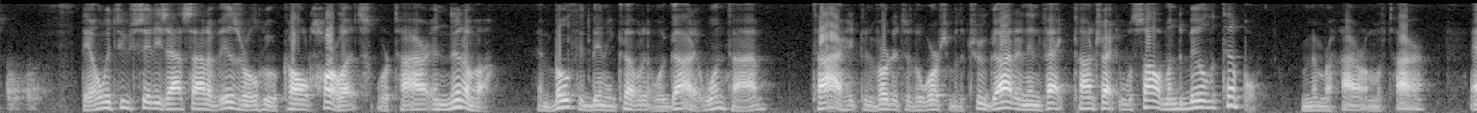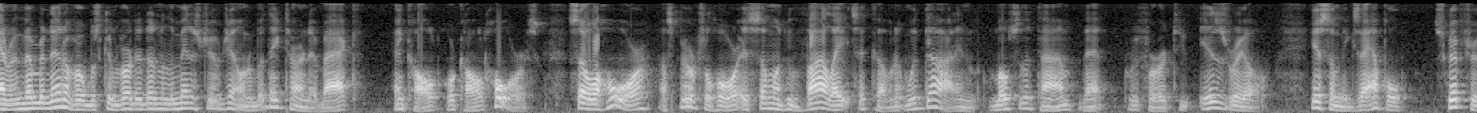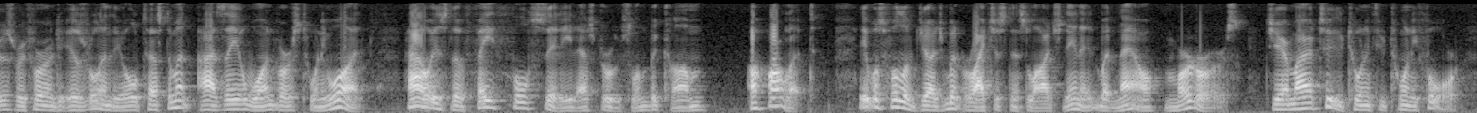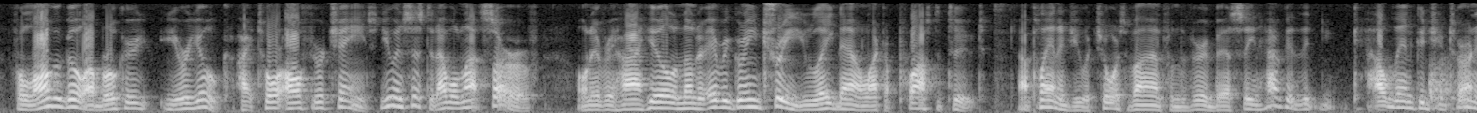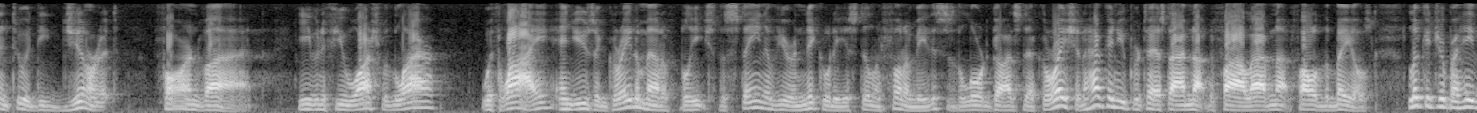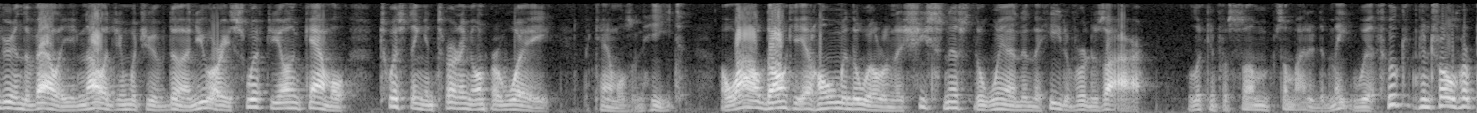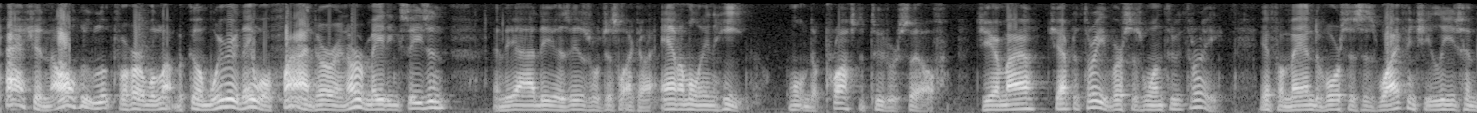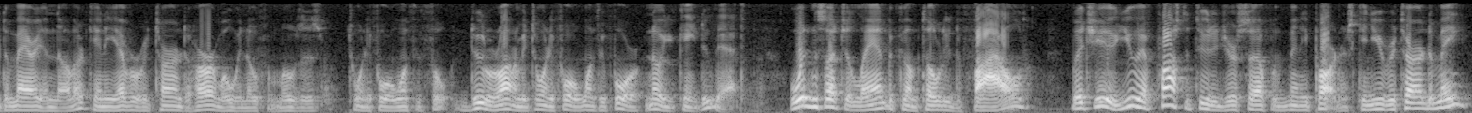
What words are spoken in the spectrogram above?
The only two cities outside of Israel who were called harlots were Tyre and Nineveh, and both had been in covenant with God at one time. Tyre had converted to the worship of the true God and, in fact, contracted with Solomon to build the temple. Remember Hiram of Tyre? And remember Nineveh was converted under the ministry of Jonah, but they turned their back and called were called whores. So a whore, a spiritual whore, is someone who violates a covenant with God, and most of the time that referred to Israel. Here's some example scriptures referring to Israel in the Old Testament, Isaiah 1, verse 21. How is the faithful city, that's Jerusalem, become a harlot? It was full of judgment, righteousness lodged in it, but now murderers. Jeremiah 2 20 through 24. For long ago I broke your yoke, I tore off your chains. You insisted, I will not serve. On every high hill and under every green tree you lay down like a prostitute. I planted you a choice vine from the very best seed. How could how then could you turn into a degenerate foreign vine? Even if you wash with lye, with lye and use a great amount of bleach, the stain of your iniquity is still in front of me. This is the Lord God's declaration. How can you protest, I am not defiled, I have not followed the Baals? Look at your behavior in the valley, acknowledging what you have done. You are a swift young camel, twisting and turning on her way. The camel's in heat. A wild donkey at home in the wilderness. She sniffs the wind in the heat of her desire, looking for some somebody to mate with. Who can control her passion? All who look for her will not become weary. They will find her in her mating season. And the idea is Israel just like an animal in heat, wanting to prostitute herself. Jeremiah chapter 3, verses 1 through 3. If a man divorces his wife and she leaves him to marry another, can he ever return to her? Well, we know from Moses 24, 1 through 4, Deuteronomy 24, 1 through 4. No, you can't do that. Wouldn't such a land become totally defiled? But you, you have prostituted yourself with many partners. Can you return to me?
